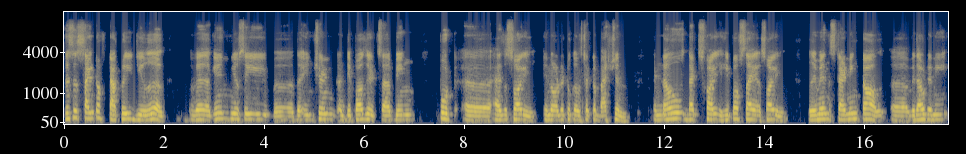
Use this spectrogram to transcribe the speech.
This is site of Takri Jilak, where again you see uh, the ancient deposits are being put uh, as a soil in order to construct a bastion. And now that soil, heap of soil remains standing tall uh, without any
